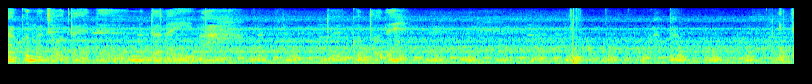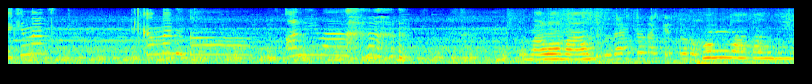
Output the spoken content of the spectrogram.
楽な状態で産めたらいいなということで行ってきます頑張るぞ鬼は生まれます。ライトだけ撮ろう。こんな感じで。ね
